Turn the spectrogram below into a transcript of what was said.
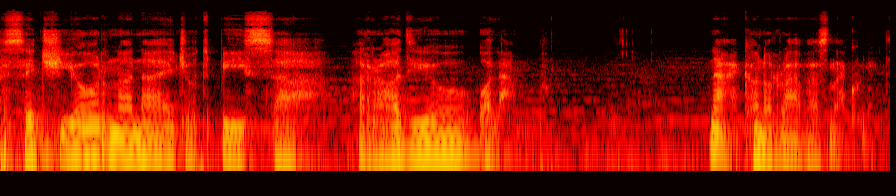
Giorna najjut بیسا رادیو اولمپ نه کانال رو عوض نکنید.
